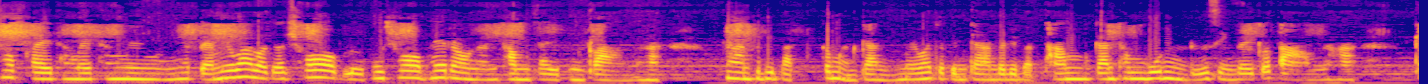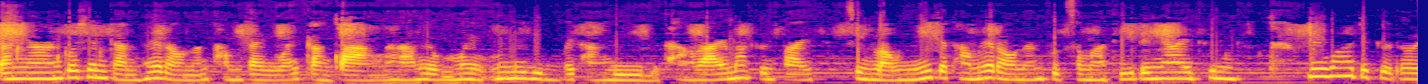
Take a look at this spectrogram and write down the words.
ชอบใครทางใดทางหนึ่งอย่างเงี้ยแต่ไม่ว่าเราจะชอบหรือไม่ชอบให้เรานั้นทำใจเป็นกลางนะคะ การปฏิบัติก็เหมือนกัน ไม่ว่าจะเป็นการปฏิบัติธรรมการทำบุญหรือสิ่งใดก็ตามนะคะ การงานก็เช่นกันให้เรานั้นทำใจไว้กลางๆนะคะไม่ไม่ไม่ไม่ยินไปทางดีหรือทางร้ายมากเกินไป สิ่งเหล่านี้จะทำให้เรานั้นฝึกสมาธิได้ง่ายขึ้น ไม่ว่าจะเกิดอะไร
